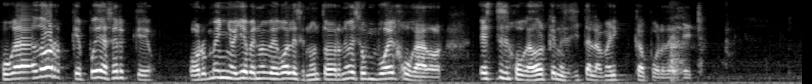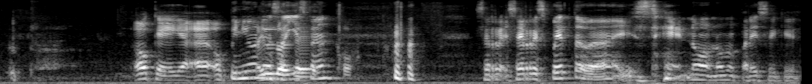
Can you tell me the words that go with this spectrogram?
jugador que puede hacer que Ormeño lleve nueve goles en un torneo, es un buen jugador. Este es el jugador que necesita la América por derecho. Ok, opiniones ahí están. se, se, respeta, ¿verdad? Este, no, no me parece que,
